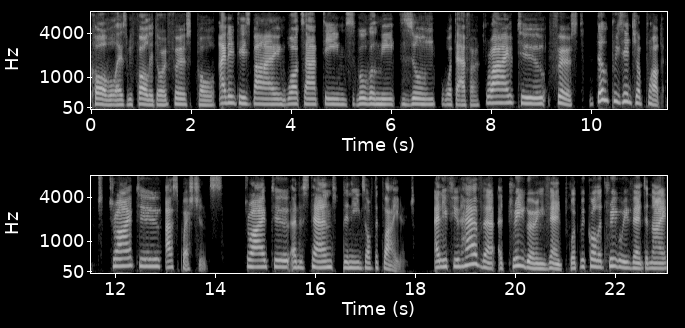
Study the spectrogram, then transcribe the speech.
call, as we call it, or a first call, either it is by WhatsApp, Teams, Google Meet, Zoom, whatever, try to first don't present your product. Try to ask questions. Try to understand the needs of the client. And if you have a, a trigger event, what we call a trigger event, and I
